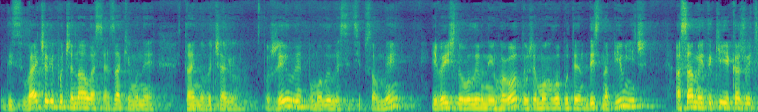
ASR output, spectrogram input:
десь ввечері починалася, за вони тайну вечерю спожили, помолилися ці псалми і вийшли в Оливний город, вже могло бути десь на північ. А саме такі, як кажуть,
